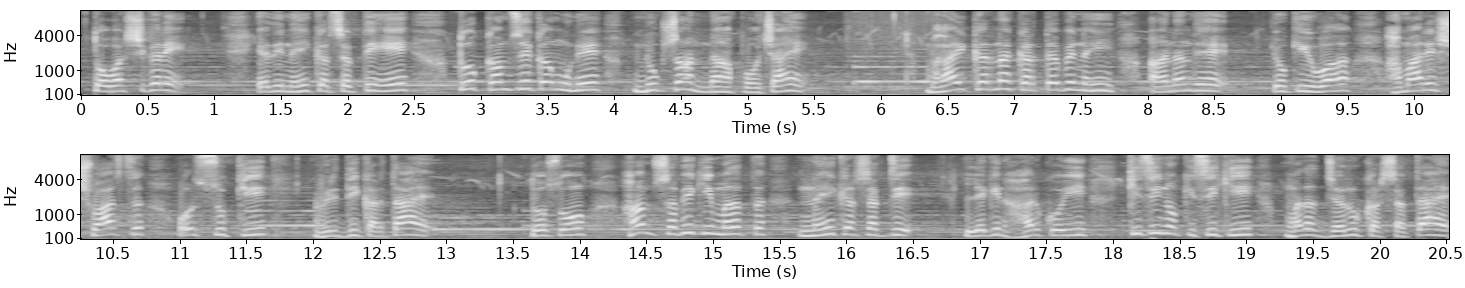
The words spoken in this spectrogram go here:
तो अवश्य करें। यदि नहीं कर सकते हैं तो कम से कम उन्हें नुकसान ना पहुंचाएँ। भलाई करना कर्तव्य नहीं, आनंद है, क्योंकि वह हमारे स्वास्थ्य और सुख की वृद्धि करता है। दोस्तों, हम सभी की मदद नहीं कर सकते। लेकिन हर कोई किसी न किसी की मदद ज़रूर कर सकता है।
